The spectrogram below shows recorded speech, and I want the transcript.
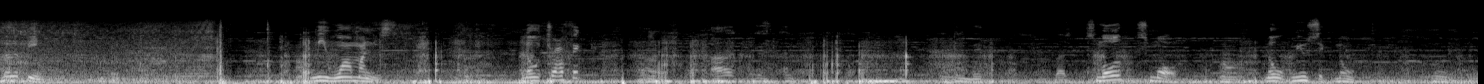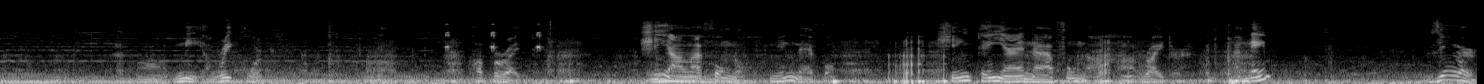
Philippine. Me woman is. No traffic? Uh, just a little bit. But small? Small Uh, no music, no. no. Uh, me, uh, record. Copyright. 新阳来风咯，迎来风。新天然那风咯，哈，rider. A name? Zinger.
